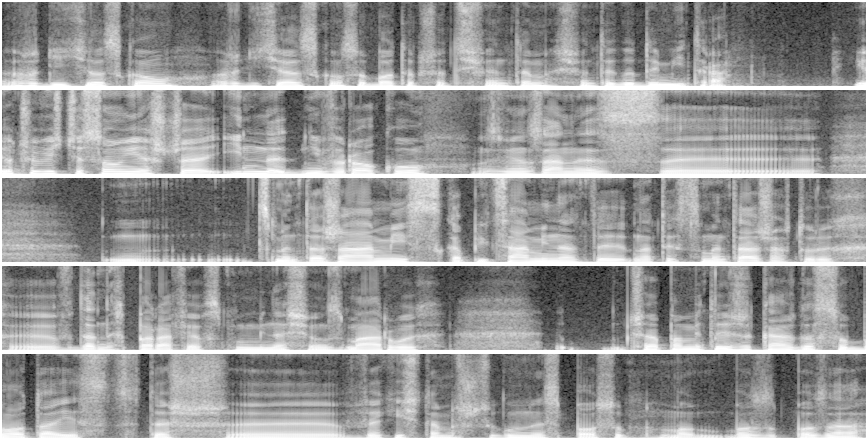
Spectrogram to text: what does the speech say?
rodzicielską, rodzicielską sobotę przed świętem świętego Dymitra. I oczywiście są jeszcze inne dni w roku związane z y, mm, cmentarzami, z kaplicami na, ty, na tych cmentarzach, których y, w danych parafiach wspomina się zmarłych. Trzeba pamiętać, że każda sobota jest też y, w jakiś tam szczególny sposób, bo, poza,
